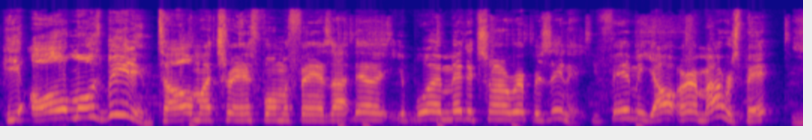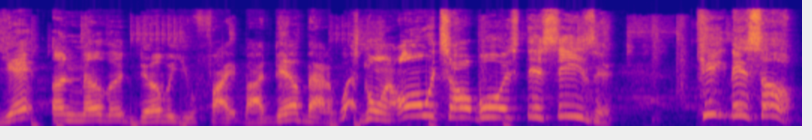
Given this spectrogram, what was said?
He almost beat him. To all my Transformer fans out there, your boy Megatron represented. You feel me? Y'all earn my respect. Yet another W fight by Death Battle. What's going on with y'all boys this season? Keep this up.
